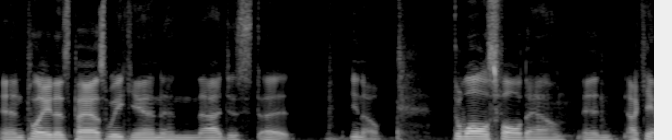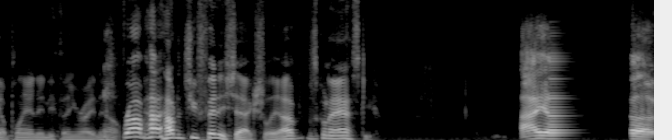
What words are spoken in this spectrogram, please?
and play this past weekend, and I just, uh, you know, the walls fall down, and I can't plan anything right now. Rob, how, how did you finish? Actually, I was going to ask you. I uh, uh,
